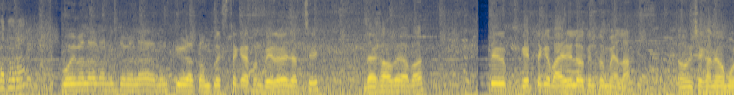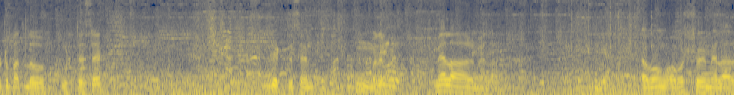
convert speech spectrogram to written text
কত করে বই মেলা বাণিজ্য মেলা এবং ক্রীড়া কমপ্লেক্স থেকে এখন বের হয়ে যাচ্ছি। দেখা হবে আবার। গেট থেকে বাইরে এলেও কিন্তু মেলা এবং সেখানেও মোটু পাতলো উঠতেছে। দেখতেছেন। হুম মানে মেলা আর মেলা। এবং অবশ্যই মেলার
